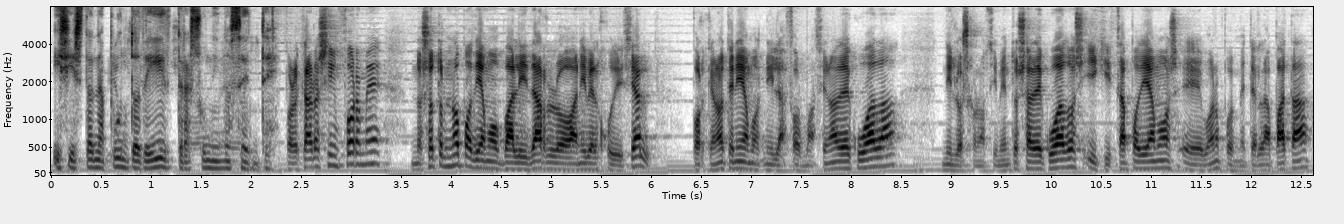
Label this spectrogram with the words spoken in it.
¿Y si están a punto de ir tras un inocente? Porque claro, ese informe nosotros no podíamos validarlo a nivel judicial, porque no teníamos ni la formación adecuada, ni los conocimientos adecuados y quizá podíamos eh, bueno, pues meter la pata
